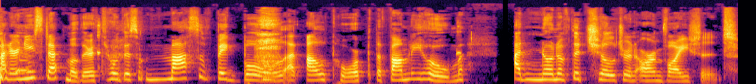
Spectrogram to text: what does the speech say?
and her new stepmother throw this massive big ball at Althorp, the family home, and none of the children are invited.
